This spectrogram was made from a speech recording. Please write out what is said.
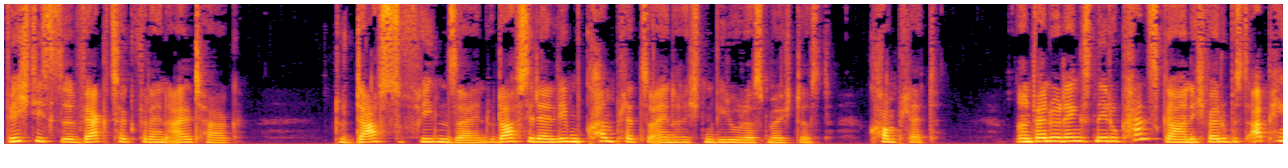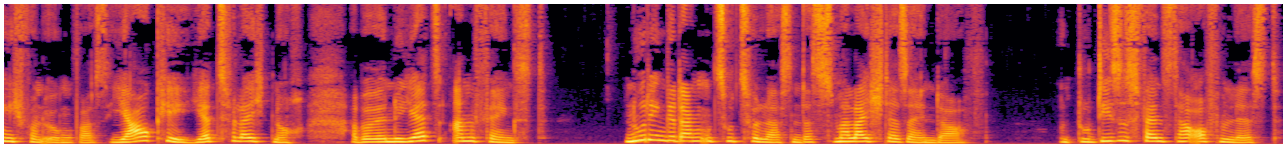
wichtigste Werkzeug für deinen Alltag. Du darfst zufrieden sein. Du darfst dir dein Leben komplett so einrichten, wie du das möchtest. Komplett. Und wenn du denkst, nee, du kannst gar nicht, weil du bist abhängig von irgendwas. Ja, okay, jetzt vielleicht noch. Aber wenn du jetzt anfängst, nur den Gedanken zuzulassen, dass es mal leichter sein darf, und du dieses Fenster offen lässt,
